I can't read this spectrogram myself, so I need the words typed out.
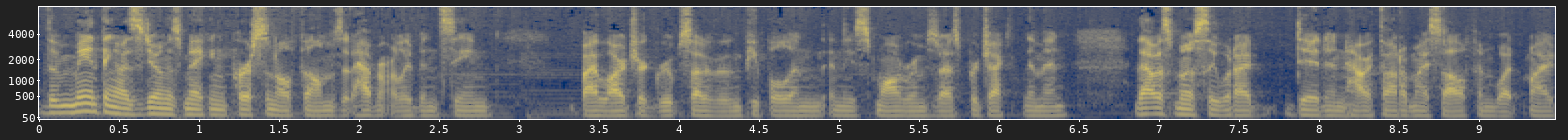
the main thing I was doing was making personal films that haven't really been seen by larger groups other than people in, in these small rooms that I was projecting them in. That was mostly what I did and how I thought of myself and what my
